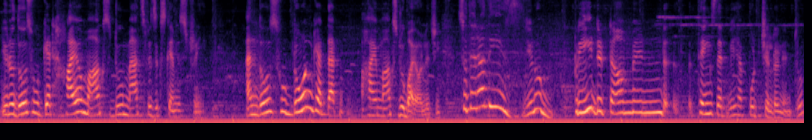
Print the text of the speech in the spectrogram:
you know, those who get higher marks do maths, physics, chemistry. And those who don't get that high marks do biology. So there are these you know predetermined things that we have put children into.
